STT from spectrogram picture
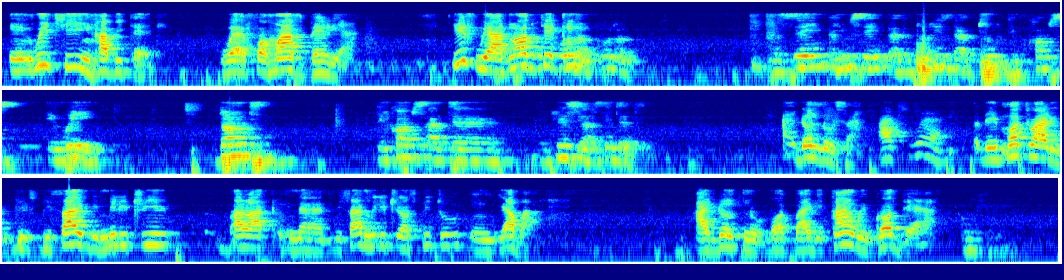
in which he inhabited were for mass burial. If we had not Hold taken, on, hold on. You're saying, are you saying that the police that took the corpse away dumped the corpse at uh, the place you have stated? I don't know, sir. At where? The mortuary be- beside the military barrack, in, uh, beside military hospital in Yaba. I don't know, but by the time we got there,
